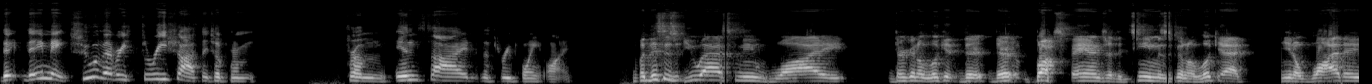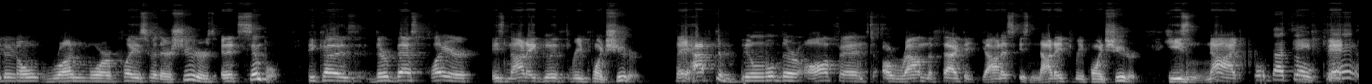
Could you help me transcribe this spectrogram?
they they made two of every three shots they took from from inside the three point line. But this is you asked me why they're going to look at their their Bucks fans or the team is going to look at you know why they don't run more plays for their shooters, and it's simple because their best player is not a good three point shooter. They have to build their offense around the fact that Giannis is not a three point shooter. He's not. Well, that's okay.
